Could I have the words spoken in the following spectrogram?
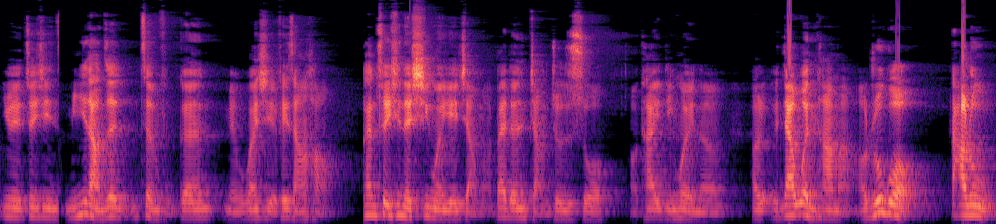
因为最近民进党政政府跟美国关系也非常好，看最新的新闻也讲嘛，拜登讲就是说哦，他一定会呢，人家问他嘛，哦，如果大陆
